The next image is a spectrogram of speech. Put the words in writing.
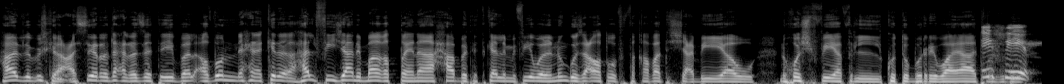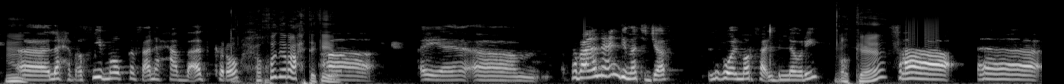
هذه المشكلة. على سيره دحين Resident Evil أظن إحنا كذا هل في جانب ما غطيناه حابة تتكلمي فيه ولا ننقز على طول في الثقافات الشعبية ونخش فيها في الكتب والروايات في في. آه لحظة في موقف أنا حابة أذكره. خذي راحتك أيوه آه طبعا أنا عندي متجر. اللي هو المرفأ البلوري. okay. ف آه،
